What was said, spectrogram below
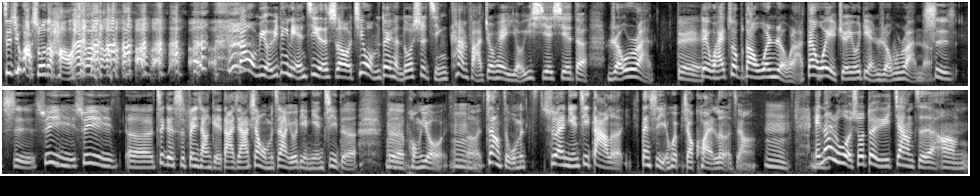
这句话说得好。当我们有一定年纪的时候，其实我们对很多事情看法就会有一些些的柔软。对，对我还做不到温柔啦，但我也觉得有点柔软了。是是，所以所以呃，这个是分享给大家，像我们这样有点年纪的的朋友，嗯，呃，这样子我们虽然年纪大了，但是也会比较快乐。这样，嗯，哎、欸，那如果说对于这样子，嗯，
